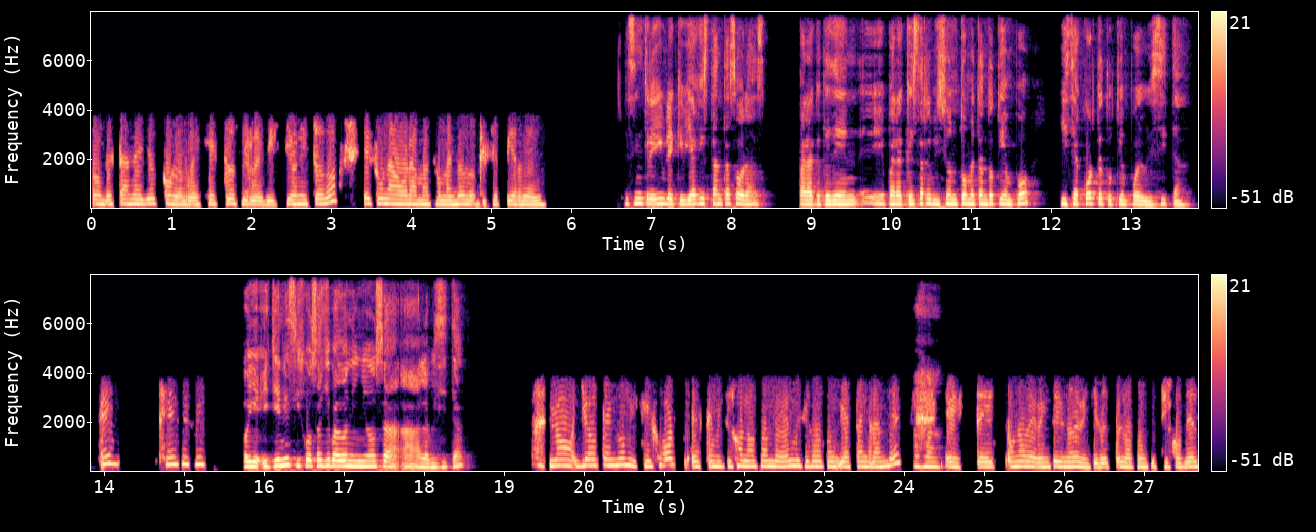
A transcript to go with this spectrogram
donde están ellos con los registros y revisión y todo. Es una hora más o menos lo que se pierde ahí. Es increíble que viajes tantas horas para que te den, eh, para que esta revisión tome tanto tiempo y se acorte tu tiempo de visita. Sí, sí, sí. sí. Oye, ¿y tienes hijos? ¿Has llevado a niños a, a la visita? No, yo tengo mis hijos, este, mis hijos no son de él, mis hijos son, ya están grandes, este, uno de 20 y uno de 22, pues no son sus hijos de él.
